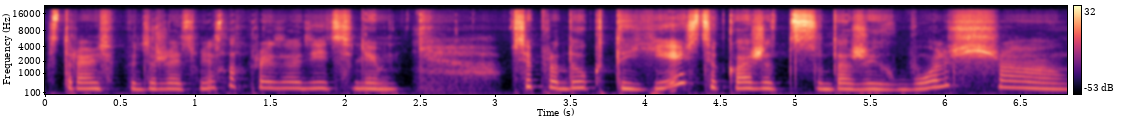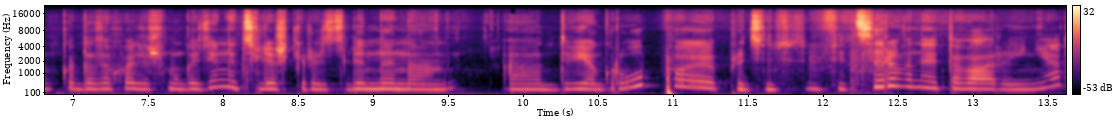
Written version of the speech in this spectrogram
Стараемся поддержать местных производителей. Все продукты есть, и кажется, даже их больше. Когда заходишь в магазин, и тележки разделены на э, две группы, продезинфицированные товары и нет.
